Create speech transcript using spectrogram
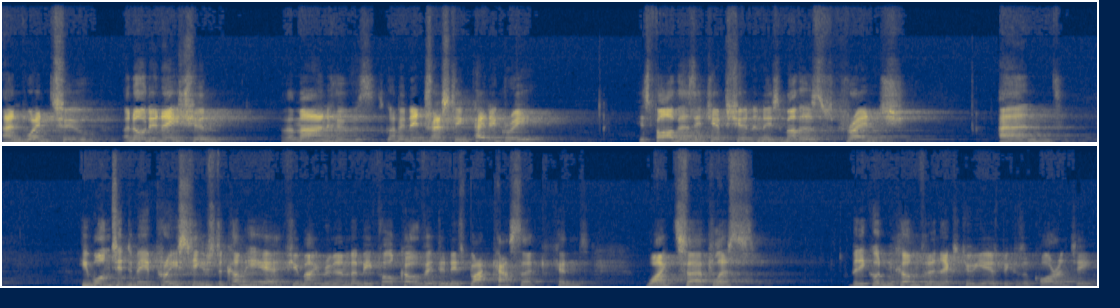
and went to an ordination of a man who's got an interesting pedigree. His father's Egyptian and his mother's French. And he wanted to be a priest. He used to come here, if you might remember, before COVID in his black cassock and white surplice. But he couldn't come for the next two years because of quarantine.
